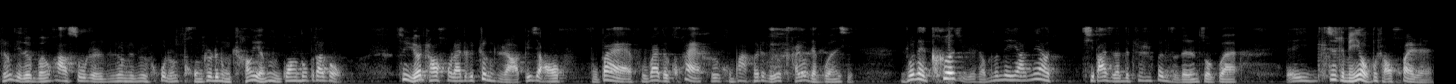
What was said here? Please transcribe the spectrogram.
整体的文化素质，就是或者统治这种长远目光都不大够。所以元朝后来这个政治啊比较腐败，腐败的快和恐怕和这个有还有点关系。你说那科举什么的那样那样提拔起来的知识分子的人做官，呃，这里面也有不少坏人，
